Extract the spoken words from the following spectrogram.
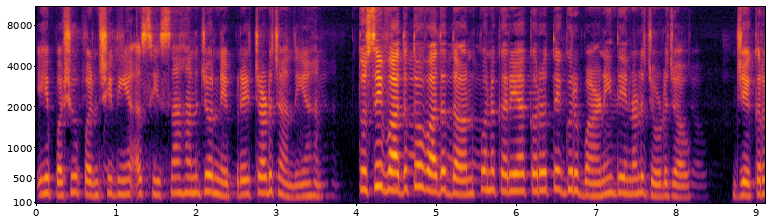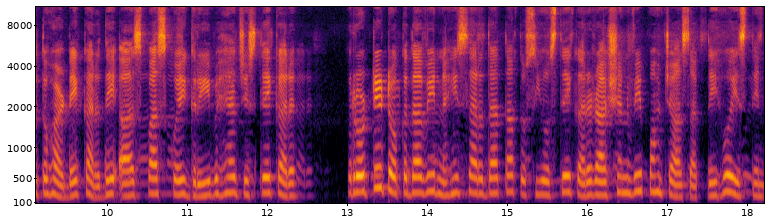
ਇਹ ਪਸ਼ੂ ਪੰਛੀ ਦੀਆਂ ਅਸੀਸਾਂ ਹਨ ਜੋ ਨੇਪਰੇ ਚੜ ਜਾਂਦੀਆਂ ਹਨ। ਤੁਸੀਂ ਵੱਧ ਤੋਂ ਵੱਧ ਦਾਨ ਪੁੰਨ ਕਰਿਆ ਕਰੋ ਤੇ ਗੁਰਬਾਣੀ ਦੇ ਨਾਲ ਜੁੜ ਜਾਓ। ਜੇਕਰ ਤੁਹਾਡੇ ਘਰ ਦੇ ਆਸ-ਪਾਸ ਕੋਈ ਗਰੀਬ ਹੈ ਜਿਸ ਦੇ ਘਰ ਰੋਟੀ ਟੁੱਕ ਵੀ ਨਹੀਂ ਸਰਦਾ ਤਾਂ ਤੁਸੀਂ ਉਸ ਦੇ ਘਰ ਰਾਸ਼ਨ ਵੀ ਪਹੁੰਚਾ ਸਕਦੇ ਹੋ ਇਸ ਦਿਨ।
